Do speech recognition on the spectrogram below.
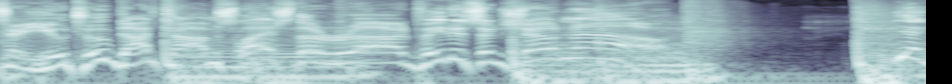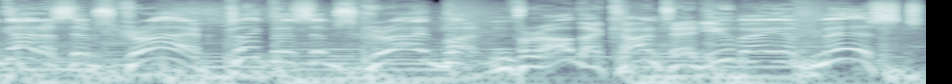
to youtube.com slash The Rod Pedersen Show now. You gotta subscribe. Click the subscribe button for all the content you may have missed.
